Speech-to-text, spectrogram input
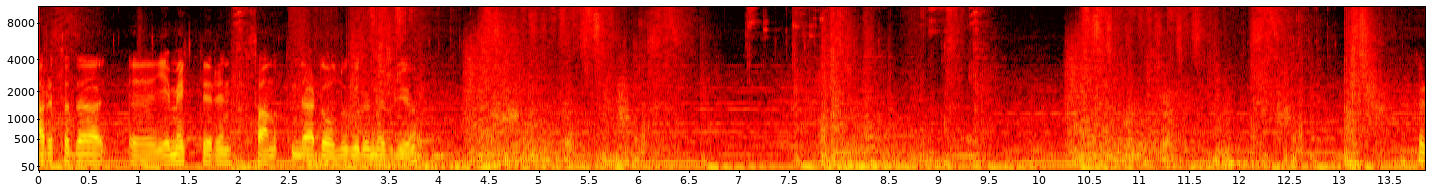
Haritada e, yemeklerin sandıkların nerede olduğu görünebiliyor. ...42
